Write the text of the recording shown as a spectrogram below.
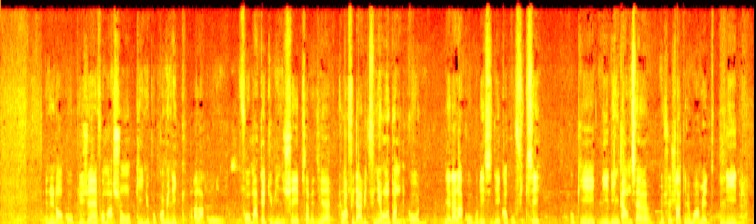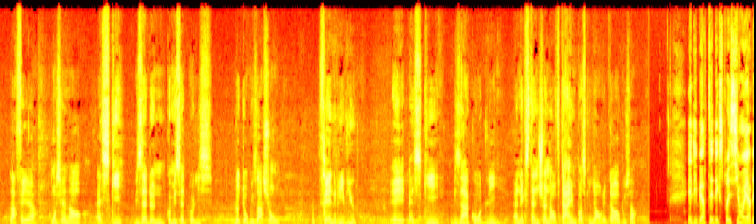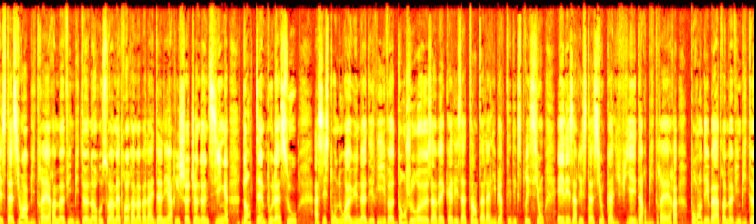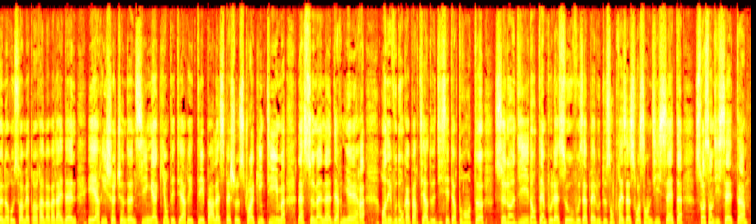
Et nous avons encore plusieurs informations qui nous communiquer à la cour. Formateur tubine shape, ça veut dire tout affidavit finira en temps de record. Il est là la cour pour décider quand pour fixer que leading counsel, M. Shakil Mohamed, lead l'affaire concernant est-ce qu'il visa donne commissaire de police l'autorisation faire une review et est-ce qu'il visa accorder un extension of time parce qu'il y a un retard pour ça et liberté d'expression et arrestation arbitraire. Mavin Beaton reçoit Maître Ramavalaiden et Harish Chandan Singh dans Tempo Lasso. Assistons-nous à une dérive dangereuse avec les atteintes à la liberté d'expression et les arrestations qualifiées d'arbitraires. Pour en débattre, Mavin Beaton reçoit Maître Ramavalaiden et Harish Chandan Singh qui ont été arrêtés par la Special Striking Team la semaine dernière. Rendez-vous donc à partir de 17h30 ce lundi dans Tempo Lasso. Vous appelle au 213 à 77 77.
